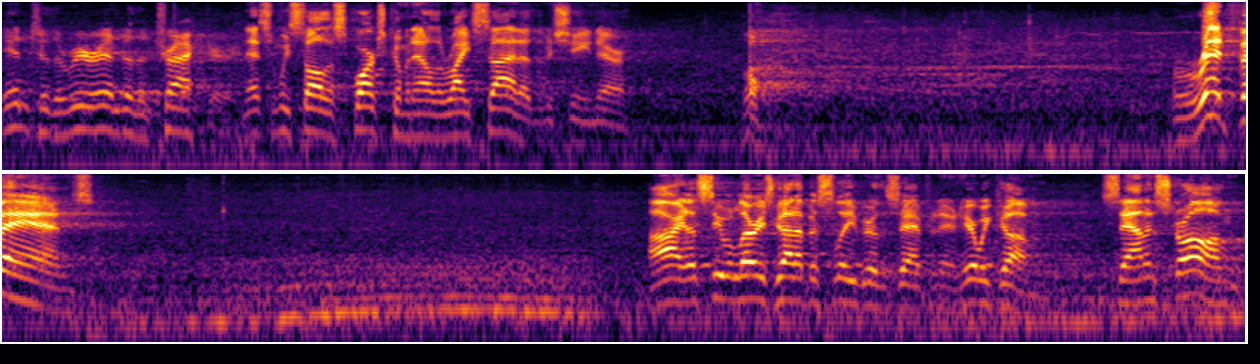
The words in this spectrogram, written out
into the rear end of the tractor. And that's when we saw the sparks coming out of the right side of the machine there. Red fans. All right, let's see what Larry's got up his sleeve here this afternoon. Here we come. Sounding strong.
